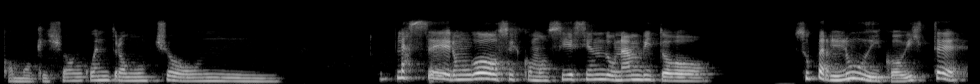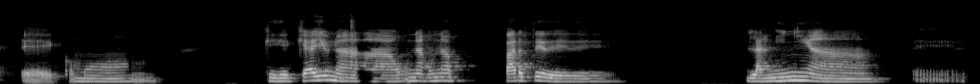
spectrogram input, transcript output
como que yo encuentro mucho un, placer, un goce, es como sigue siendo un ámbito súper lúdico, ¿viste? Eh, como que, hay una, una, parte de, la niña eh,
